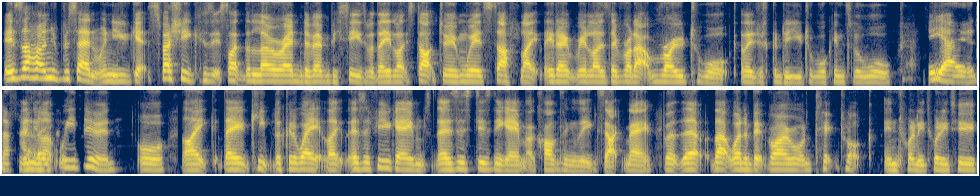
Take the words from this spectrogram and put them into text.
it's a hundred percent when you get, especially because it's like the lower end of NPCs where they like start doing weird stuff, like they don't realize they've run out of road to walk and they just continue to walk into the wall, Yeah, yeah, and definitely. you're like, what are you doing? or like they keep looking away. Like there's a few games. There's this Disney game. I can't think of the exact name, but that that went a bit viral on TikTok in 2022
